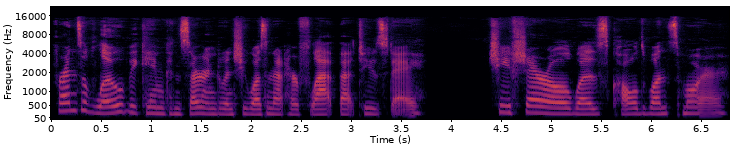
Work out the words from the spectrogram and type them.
Friends of Lowe became concerned when she wasn't at her flat that Tuesday. Chief Cherrill was called once more.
